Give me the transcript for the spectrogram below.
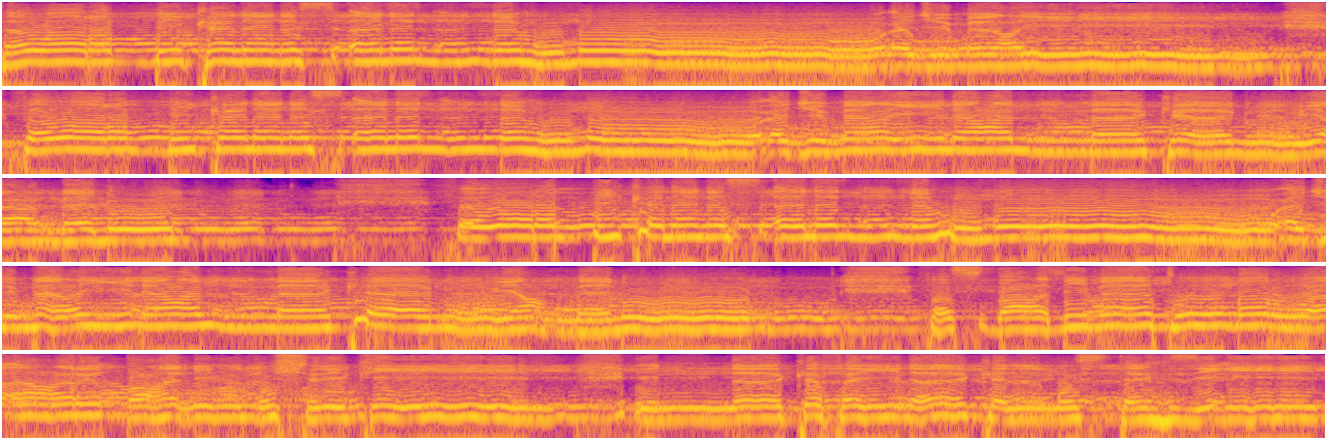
فوربك لنسألنهم أجمعين. فوربك لنسألنهم أجمعين عما كانوا يعملون. فوربك لنسألنهم أجمعين عما كانوا يعملون. فاصدع بما تؤمر وأعرض عن المشركين. إنا كفيناك المستهزئين.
